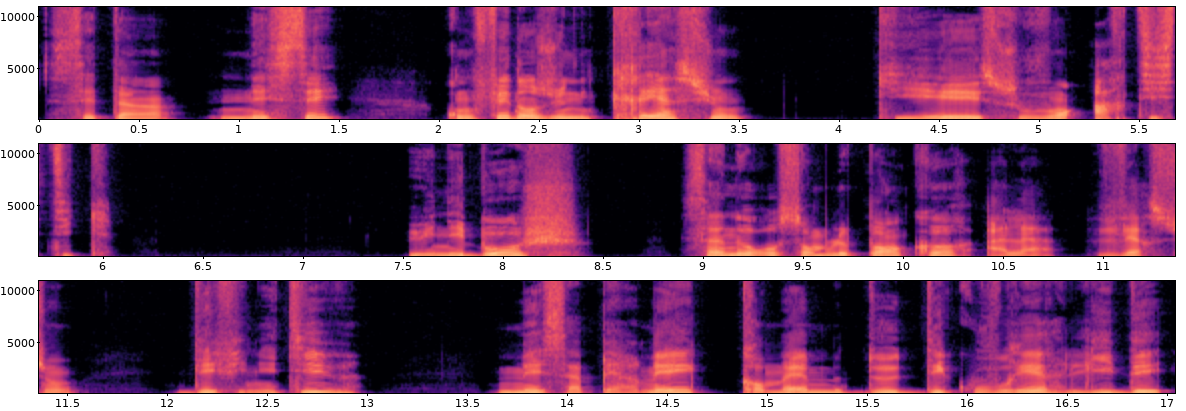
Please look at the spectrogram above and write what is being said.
C'est un essai qu'on fait dans une création qui est souvent artistique. Une ébauche, ça ne ressemble pas encore à la version définitive, mais ça permet quand même de découvrir l'idée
